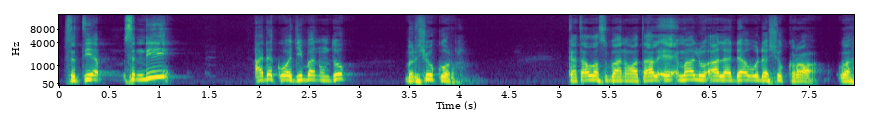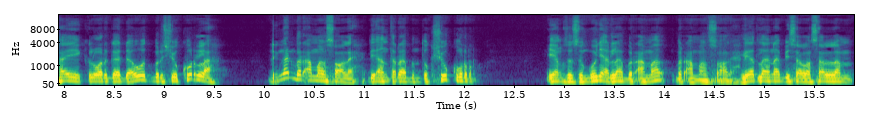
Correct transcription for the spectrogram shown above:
Setiap sendi ada kewajiban untuk bersyukur. Kata Allah Subhanahu wa taala, "I'malu ala Dawud syukra." Wahai keluarga Daud, bersyukurlah dengan beramal soleh. Di antara bentuk syukur yang sesungguhnya adalah beramal beramal soleh. Lihatlah Nabi SAW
